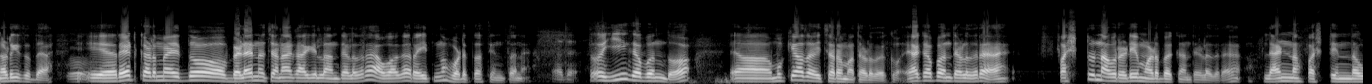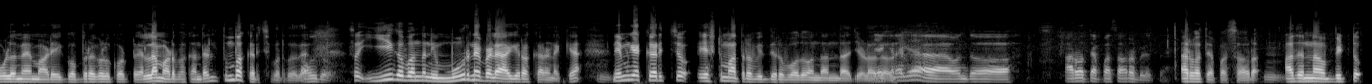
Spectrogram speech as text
ನಡೀತದೆ. ಈ ರೇಟ್ ಕಡಿಮೆ ಇದ್ದು ಬೆಳೆನೂ ಚೆನ್ನಾಗಾಗಿಲ್ಲ ಅಂತ ಹೇಳಿದ್ರೆ ಅವಾಗ ರೈತನ ಹೊಡೆತ ತಿಂತಾನೆ. ಸೊ ಈಗ ಬಂದು ಮುಖ್ಯವಾದ ವಿಚಾರ ಮಾತಾಡಬೇಕು. ಯಾಕಪ್ಪ ಅಂತ ಹೇಳಿದ್ರೆ ಫಸ್ಟು ನಾವು ರೆಡಿ ಮಾಡ್ಬೇಕಂತ ಹೇಳಿದ್ರೆ ಲ್ಯಾಂಡ್ನ ಫಸ್ಟಿಂದ ಉಳುಮೆ ಮಾಡಿ ಗೊಬ್ಬರಗಳು ಕೊಟ್ಟು ಎಲ್ಲ ಮಾಡ್ಬೇಕಂತ ಹೇಳಿ ತುಂಬ ಖರ್ಚು ಬರ್ತದೆ. ಸೊ ಈಗ ಬಂದು ನೀವು ಮೂರನೇ ಬೆಳೆ ಆಗಿರೋ ಕಾರಣಕ್ಕೆ ನಿಮಗೆ ಖರ್ಚು ಎಷ್ಟು ಮಾತ್ರ ಬಿದ್ದಿರ್ಬೋದು ಒಂದು ಅಂದಾಜು ಹೇಳೋದು ಒಂದು ಅರವತ್ತು ಎಪ್ಪತ್ತು ಸಾವಿರ ಬೀಳುತ್ತೆ. ಅರವತ್ತೆಪ್ಪತ್ತು ಸಾವಿರ. ಅದನ್ನ ಬಿಟ್ಟು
